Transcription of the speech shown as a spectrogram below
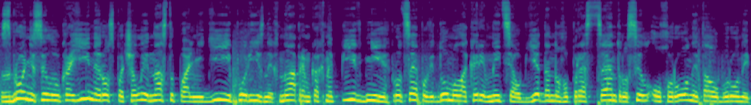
Збройні сили України розпочали наступальні дії по різних напрямках на півдні. Про це повідомила керівниця об'єднаного прес-центру сил охорони та оборони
